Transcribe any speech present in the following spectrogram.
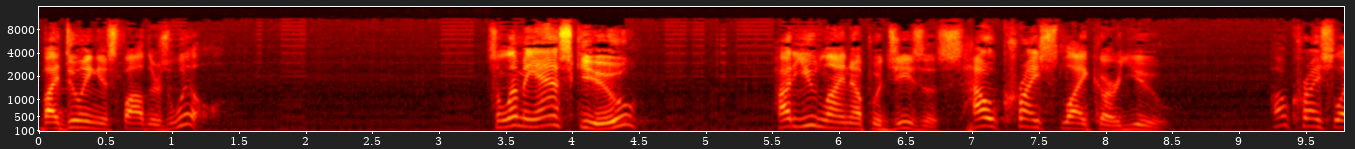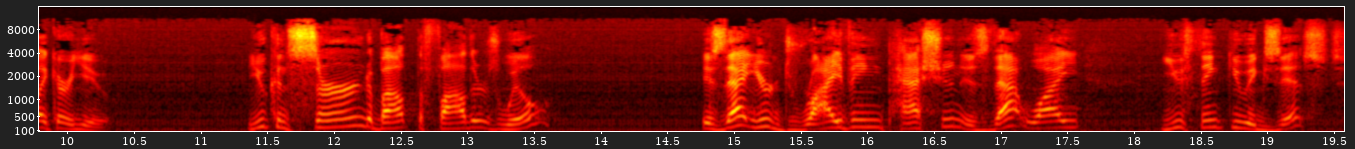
By doing his Father's will. So let me ask you how do you line up with Jesus? How Christ like are you? How Christ like are you? You concerned about the Father's will? Is that your driving passion? Is that why you think you exist?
